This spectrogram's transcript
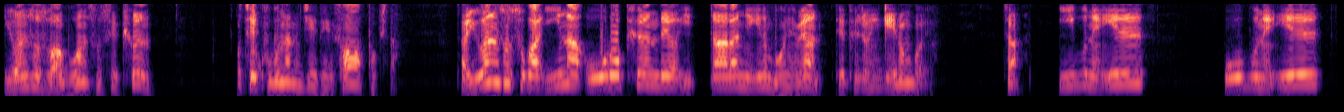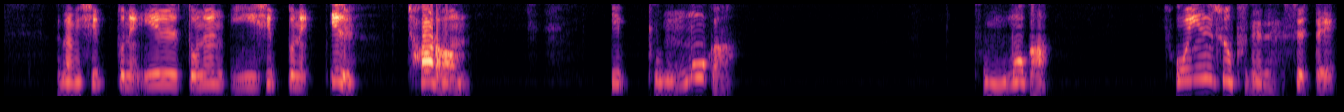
유한소수와 무한소수의 표현 어떻게 구분하는지에 대해서 봅시다. 자, 유한소수가 2나 5로 표현되어 있다라는 얘기는 뭐냐면 대표적인 게 이런 거예요. 자, 2분의 1, 5분의 1, 그 다음에 10분의 1 또는 20분의 1처럼 이 분모가 분모가 소인수 분해를 했을 때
